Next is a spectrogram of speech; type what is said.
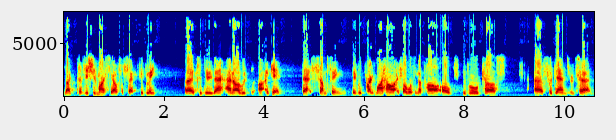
like position myself effectively uh, to do that. And I would, uh, again, that's something, it would break my heart if I wasn't a part of the broadcast uh, for Dan's return.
